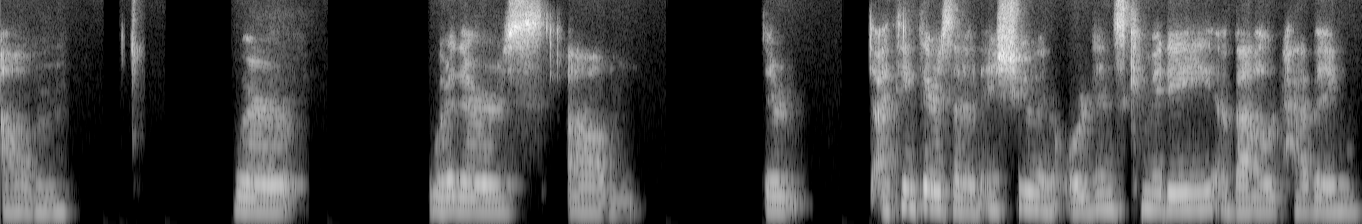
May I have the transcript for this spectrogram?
um where where there's um there, I think there's an issue in ordinance committee about having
